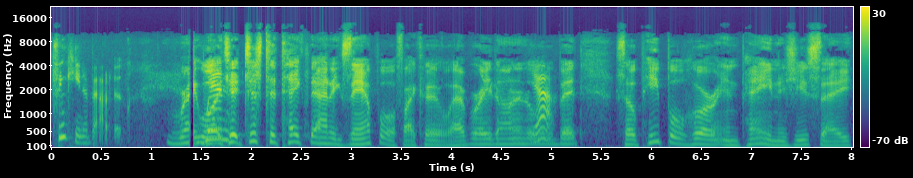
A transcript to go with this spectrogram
thinking about it. Right. Well, when, just to take that example, if I could elaborate on it a yeah. little bit. So, people who are in pain, as you say,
